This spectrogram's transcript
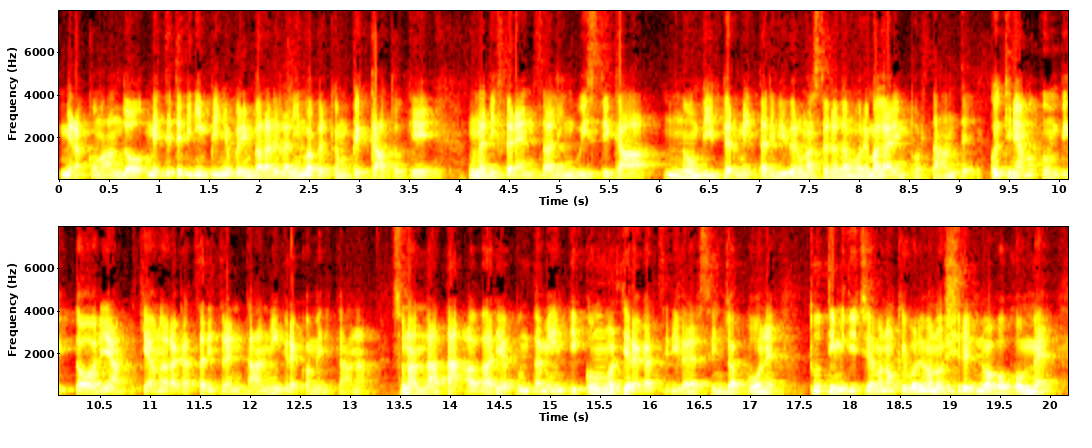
mi raccomando mettetevi d'impegno per imparare la lingua perché è un peccato che una differenza linguistica non vi permetta di vivere una storia d'amore magari importante. Continuiamo con Victoria che è una ragazza di 30 anni greco-americana. Sono andata a vari appuntamenti con molti ragazzi diversi in Giappone. Tutti mi dicevano che volevano uscire di nuovo con me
